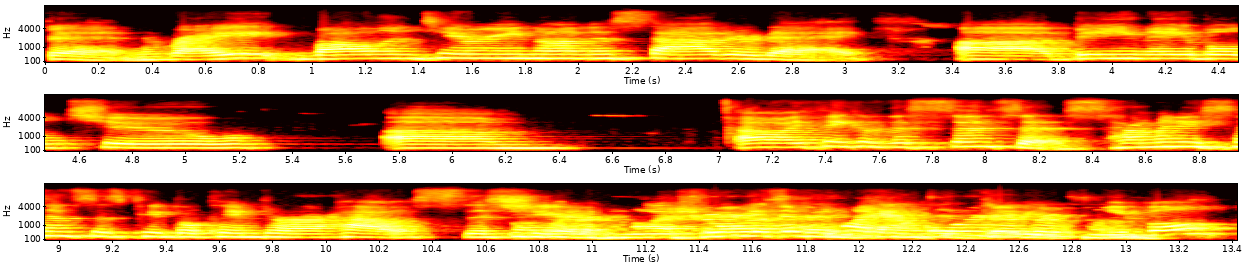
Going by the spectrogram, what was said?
bin, right? Volunteering on a Saturday, uh, being able to, um, oh, I think of the census. How many census people came to our house this Oh year? gosh, Right? must have It's been like four different times. people.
